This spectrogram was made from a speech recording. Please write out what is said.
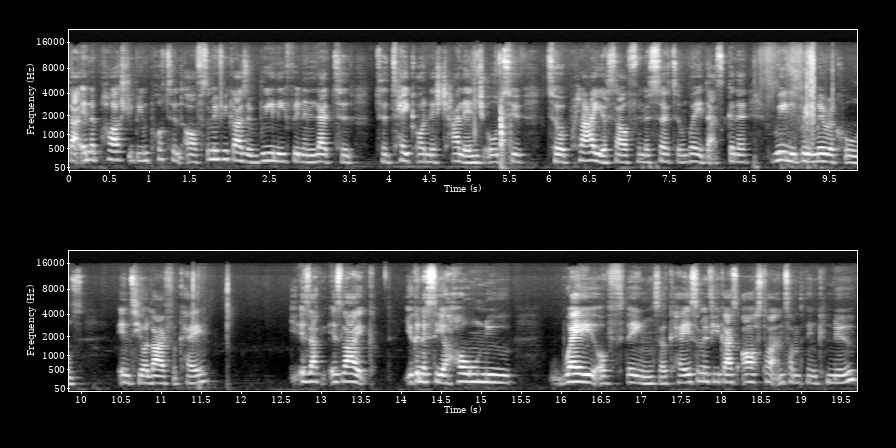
that in the past you've been putting off some of you guys are really feeling led to to take on this challenge or to to apply yourself in a certain way that's gonna really bring miracles into your life okay it's like it's like you're gonna see a whole new way of things, okay? Some of you guys are starting something new.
